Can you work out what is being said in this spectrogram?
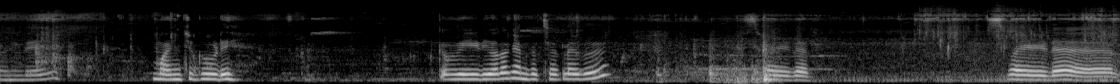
ఉంది మంచు గుడి. ఇంకా వీడియోలో కనిపించట్లేదు. స్పైడర్. స్పైడర్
